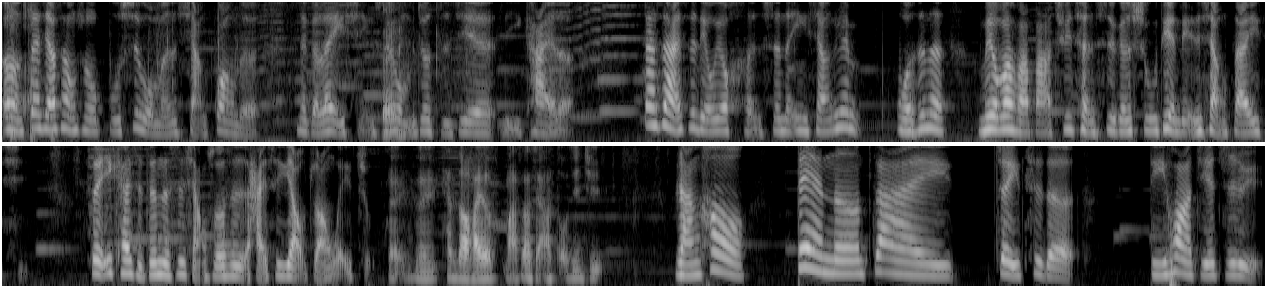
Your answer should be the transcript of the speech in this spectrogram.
嗯，再加上说不是我们想逛的那个类型，所以我们就直接离开了。但是还是留有很深的印象，因为我真的没有办法把屈臣氏跟书店联想在一起。所以一开始真的是想说，是还是药妆为主。对，所以看到还有马上想要走进去。然后 Dan 呢，在这一次的迪化街之旅，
